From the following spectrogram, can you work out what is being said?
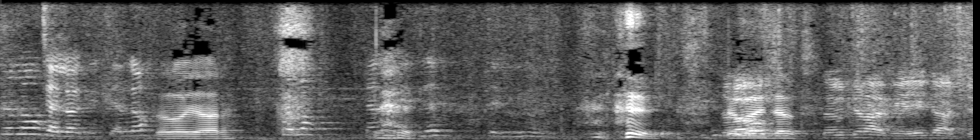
ਚਲੋ। ਚਲੋ ਜੀ ਚਲੋ। ਚਲੋ ਯਾਰ। ਚਲੋ। ਚਲੋ ਇੱਧਰ ਤੈਨੂੰ ਚੜਾ ਕੇ ਇਹ ਜਾਂਚ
